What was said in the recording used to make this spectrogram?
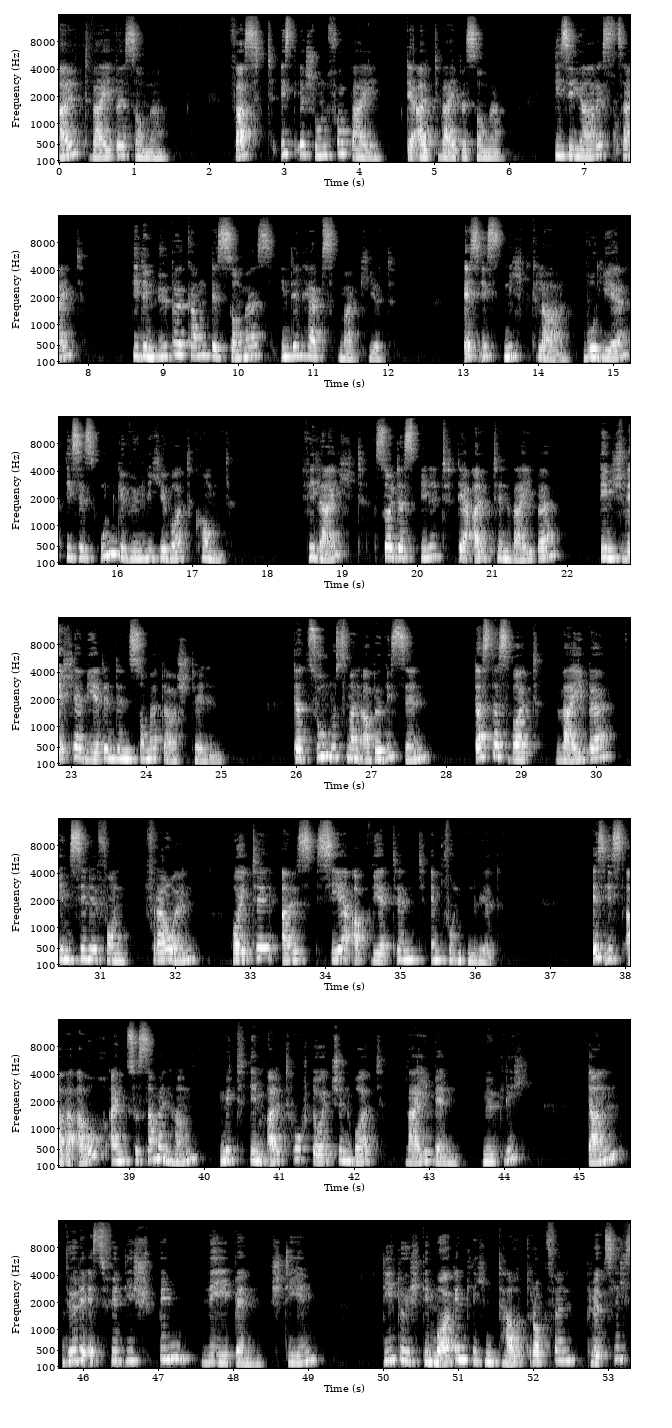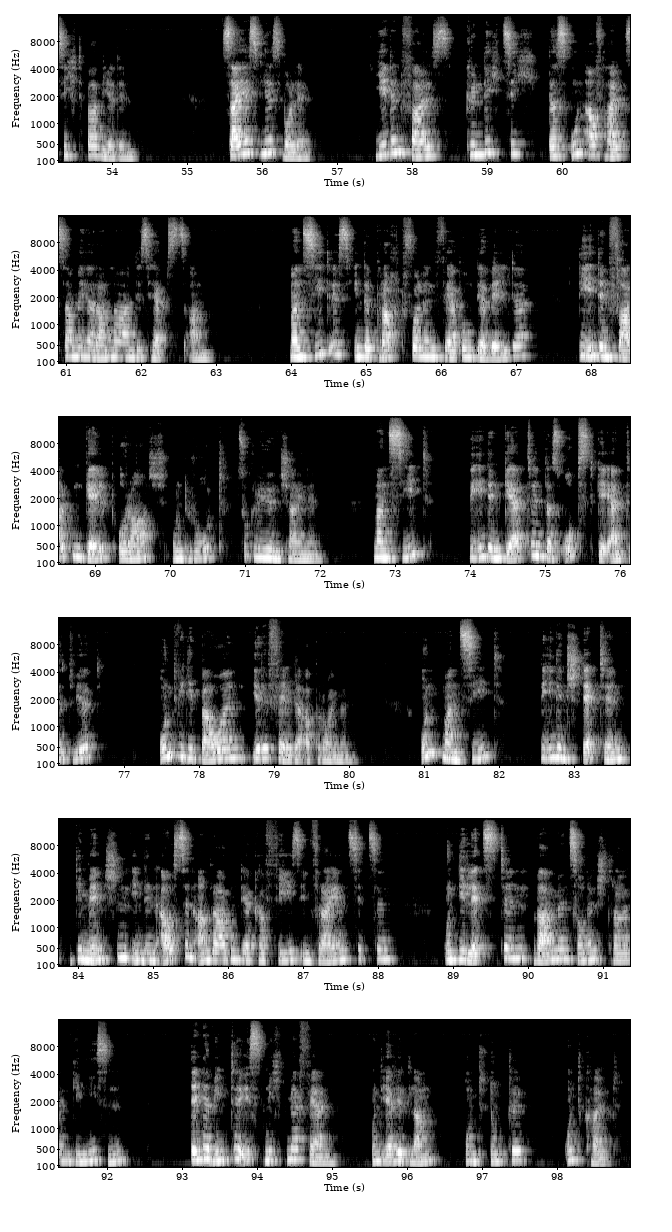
Altweibersommer. Fast ist er schon vorbei, der Altweibersommer, diese Jahreszeit, die den Übergang des Sommers in den Herbst markiert. Es ist nicht klar, woher dieses ungewöhnliche Wort kommt. Vielleicht soll das Bild der alten Weiber den schwächer werdenden Sommer darstellen. Dazu muss man aber wissen, dass das Wort Weiber im Sinne von Frauen heute als sehr abwertend empfunden wird. Es ist aber auch ein Zusammenhang mit dem althochdeutschen Wort Weiben möglich, dann würde es für die Spinnweben stehen, die durch die morgendlichen Tautropfen plötzlich sichtbar werden. Sei es wie es wolle. Jedenfalls kündigt sich das unaufhaltsame Herannahen des Herbsts an. Man sieht es in der prachtvollen Färbung der Wälder, die in den Farben Gelb, Orange und Rot zu glühen scheinen. Man sieht, wie in den Gärten das Obst geerntet wird und wie die Bauern ihre Felder abräumen. Und man sieht, wie in den Städten die Menschen in den Außenanlagen der Cafés im Freien sitzen und die letzten warmen Sonnenstrahlen genießen, denn der Winter ist nicht mehr fern und er wird lang und dunkel und kalt.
